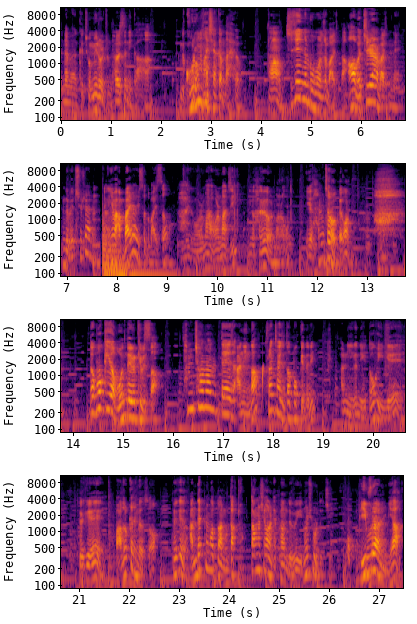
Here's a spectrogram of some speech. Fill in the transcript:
왜냐면 그 조미료를 좀 덜 쓰니까 근데 그런 맛이 약간 나요. 아 치즈 있는 부분은 좀 맛있다. 아 메추리알은 맛있네. 근데 메추리알은 양념 안 발려 있어도 맛있어. 아 이거 얼마 얼마지? 이거 가격이 얼마라고? 이게 3,500원. 하 떡볶이가 뭔데 이렇게 비싸? 3,000원대 아닌가? 프랜차이즈 떡볶이들이? 아니 근데 이 떡이 이게 되게 맛없게 생겼어. 되게 안 데핀 것도 아니고 딱 적당 시간을 데폈는데 왜 이런 식으로 됐지? 비브라님이야.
